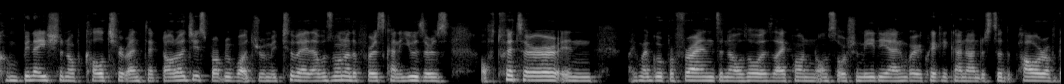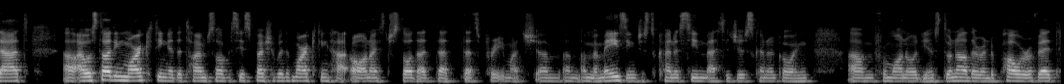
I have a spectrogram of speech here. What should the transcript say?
combination of culture and technology is probably what drew me to it. I was one of the first kind of users of Twitter in like my group of friends, and I was always like on on social media, and very quickly kind of understood the power of that. Uh, I was studying marketing at the time, so obviously, especially with the marketing hat on, I just thought that that that's pretty much um, um, amazing just to kind of see messages kind of going um, from one audience to another and the power of it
